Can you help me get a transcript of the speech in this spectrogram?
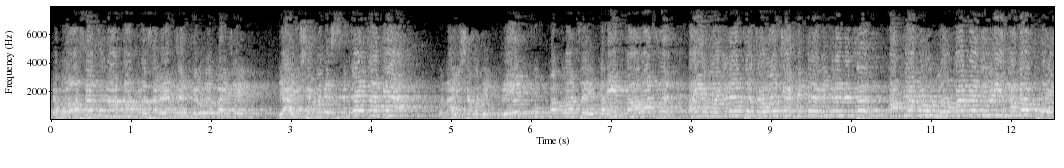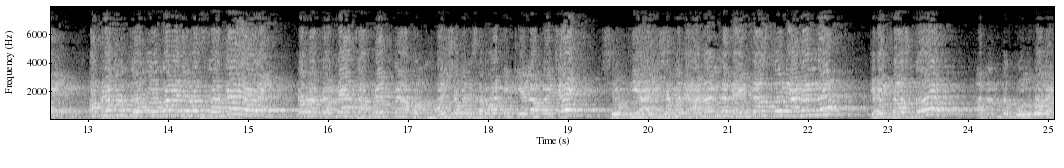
त्यामुळे असंच नातं आपलं सगळ्यांचं ठेवलं पाहिजे. हे आयुष्यामध्ये सगळे नात्या पण आयुष्यामध्ये प्रेम खूप महत्वाचं आहे. बहीण भावाचं आई वडिलांचं जवळच्या मित्र मित्रांचं आपल्याकडून लोकांना जेवढी मदत होईल आपल्याकडून लोकांना जेवढं सहकार्य होईल तेवढं करण्याचा प्रयत्न आपण आयुष्यामध्ये सर्वांनी केला पाहिजे. शेवटी आयुष्यामध्ये आनंद द्यायचा असतो आणि आनंद घ्यायचा असतो. आनंद गोलगोल आहे.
